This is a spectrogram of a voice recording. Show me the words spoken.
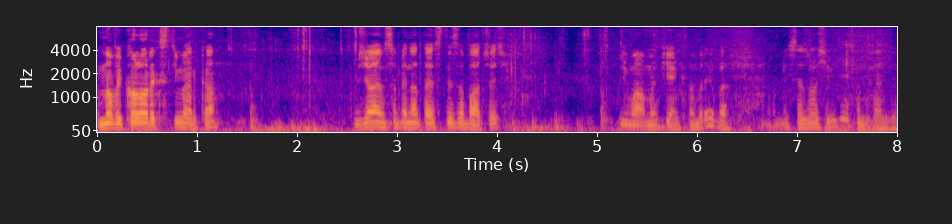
Nowy kolorek steamerka. Wziąłem sobie na testy zobaczyć. I mamy piękną rybę. Myślę, że 80 będzie.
